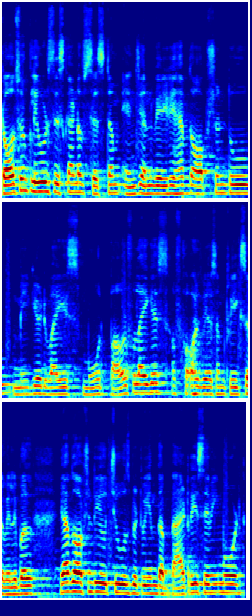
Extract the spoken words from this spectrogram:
it also includes this kind of system engine where you have the option to make your device more powerful, I guess. Of course, we have some tweaks available. You have the option to choose between the battery saving mode,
